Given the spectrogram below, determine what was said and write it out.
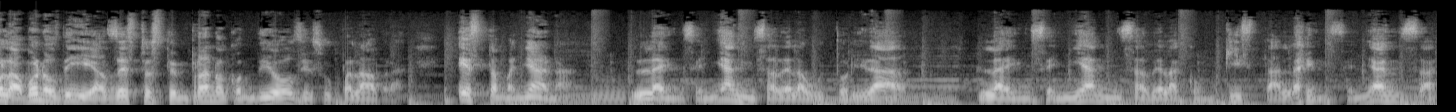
Hola, buenos días. Esto es Temprano con Dios y su palabra. Esta mañana, la enseñanza de la autoridad, la enseñanza de la conquista, la enseñanza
